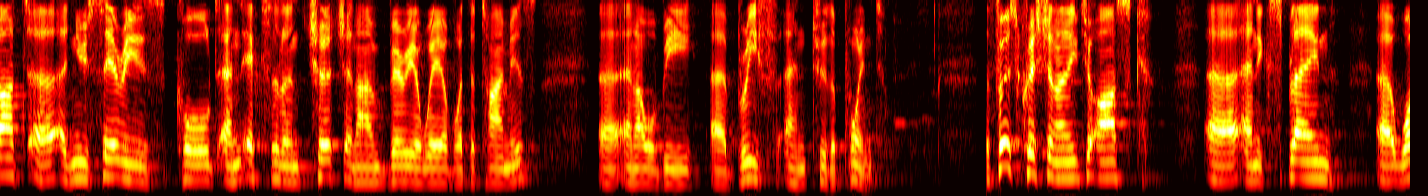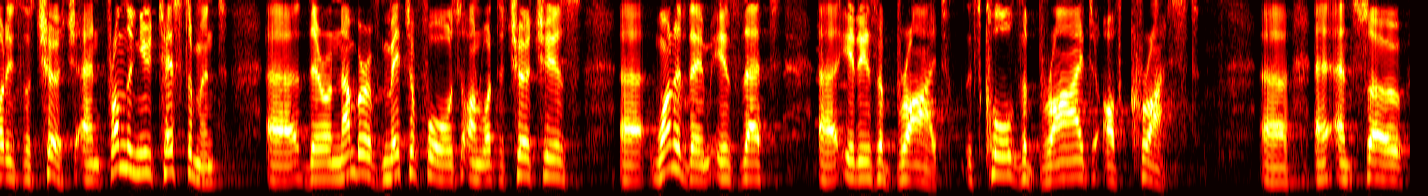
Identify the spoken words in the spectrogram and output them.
start uh, a new series called An Excellent Church, and I'm very aware of what the time is, uh, and I will be uh, brief and to the point. The first question I need to ask uh, and explain uh, what is the church. And from the New Testament, uh, there are a number of metaphors on what the church is. one of them is that it is a bride, it's called the bride of Christ. And, and so,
